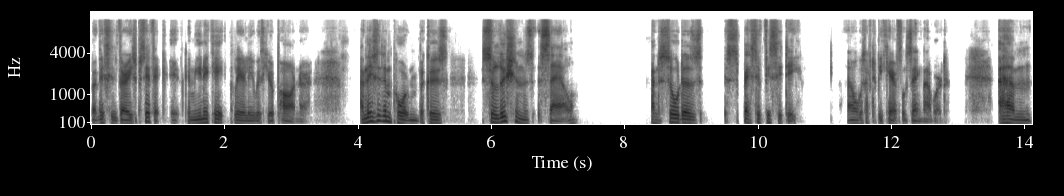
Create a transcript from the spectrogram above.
but this is very specific. It communicate clearly with your partner. And this is important because solutions sell and so does specificity. I always have to be careful saying that word. Um,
